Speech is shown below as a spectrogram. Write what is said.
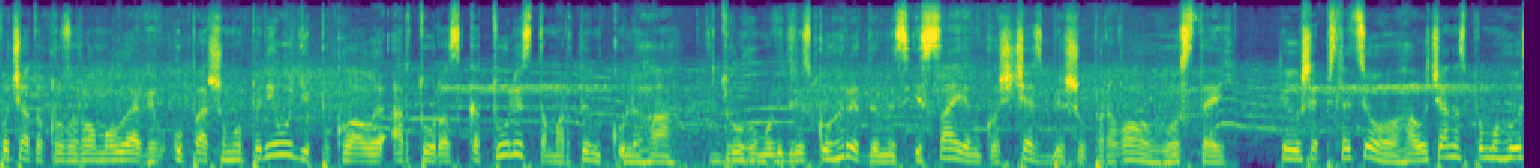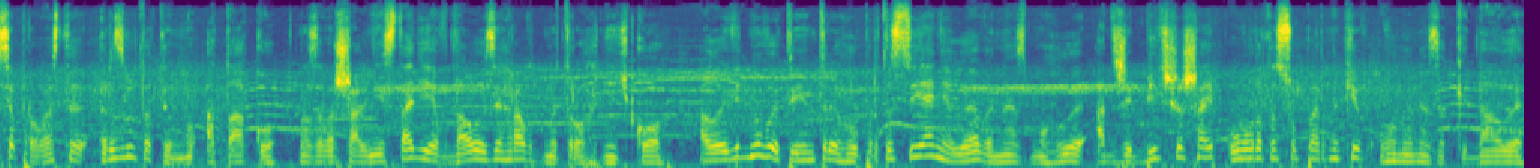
Початок розгрому левів у першому періоді поклали Артура Скатуліс та Мартин Кульга. В другому відрізку гри Денис Ісаєнко ще збільшив перевагу гостей. І лише після цього галичани спромоглися провести результативну атаку. На завершальній стадії вдало зіграв Дмитро Гнідько. Але відновити інтригу у протистоянні леви не змогли, адже більше шайб у ворота суперників вони не закидали.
